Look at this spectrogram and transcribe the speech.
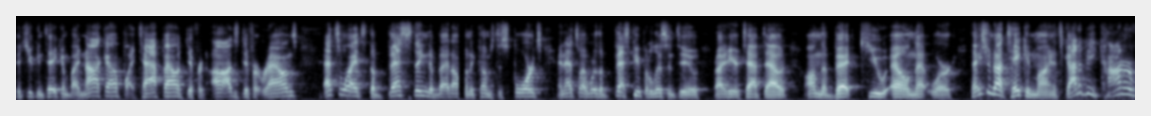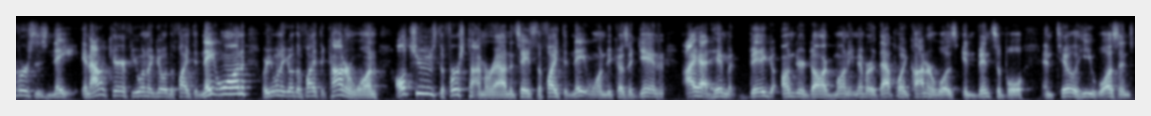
that you can take him by knockout, by tap out, different odds, different rounds. That's why it's the best thing to bet on when it comes to sports, and that's why we're the best people to listen to right here, tapped out on the BetQL network. Thanks for not taking mine. It's got to be Conor versus Nate. And I don't care if you want to go the fight that Nate won or you want to go the fight that Conor won. I'll choose the first time around and say it's the fight that Nate won because, again, I had him at big underdog money. Remember, at that point, Conor was invincible until he wasn't.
